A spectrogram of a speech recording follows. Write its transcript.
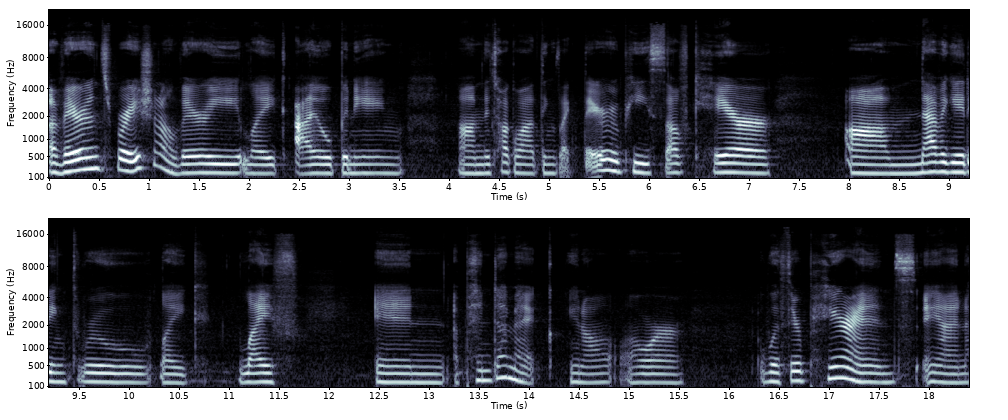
are very inspirational, very like eye opening. Um, they talk about things like therapy, self care, um, navigating through like life in a pandemic, you know, or with your parents and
